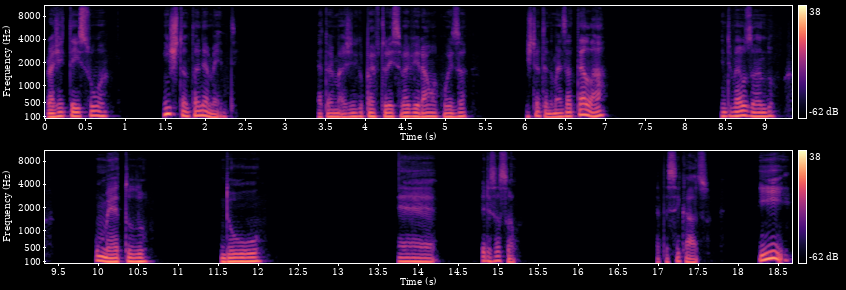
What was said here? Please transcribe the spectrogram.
para a gente ter isso instantaneamente. Então, imagine que o PF3 vai virar uma coisa instantânea, mas até lá, a gente vai usando o método do é, renderização. Até esse caso. E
